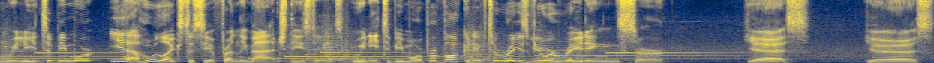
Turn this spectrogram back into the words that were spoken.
We need to be more. Yeah, who likes to see a friendly match these days? We need to be more provocative to raise viewer ratings, sir. Yes. Yes.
